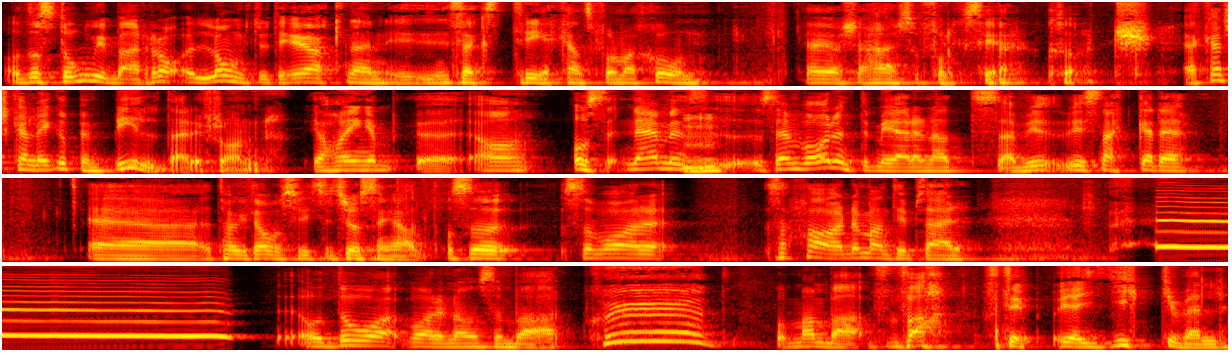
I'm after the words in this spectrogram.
Och då stod vi bara ra- långt ute i öknen i en slags trekantsformation. Jag gör så här så folk ser. också. Jag kanske kan lägga upp en bild därifrån. Jag har inga, eh, ja. Och sen, nej men s- sen var det inte mer än att så här, vi, vi snackade, eh, tagit av oss stridsutrustning och allt. Och så, så var det, så hörde man typ så här. Och då var det någon som bara skydd! Och man bara va? Typ, och jag gick väl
